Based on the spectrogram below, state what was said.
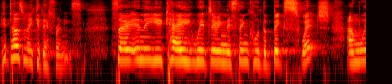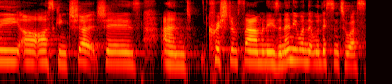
it does make a difference. So in the UK, we're doing this thing called the Big Switch, and we are asking churches and Christian families and anyone that will listen to us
